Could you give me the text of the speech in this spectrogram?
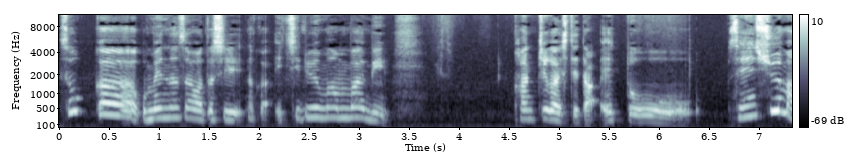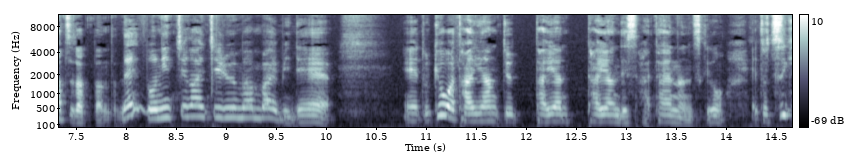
そっかごめんなさい。私なんか一粒万倍日勘違いしてた。えっと先週末だったんだね。土日が一粒万倍日でえっ、ー、と、今日は大安っていう、大安、大安です。はい、大安なんですけど、えっ、ー、と、次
